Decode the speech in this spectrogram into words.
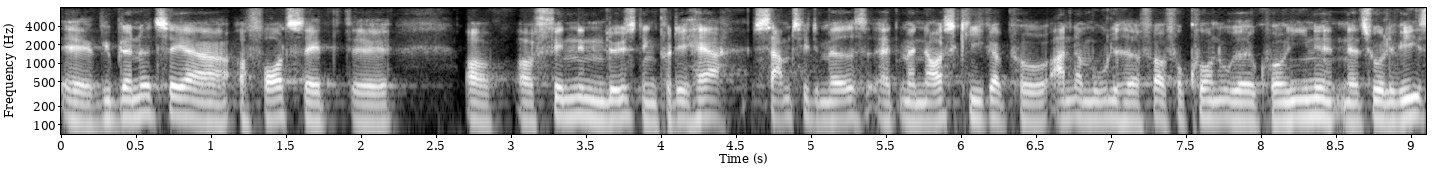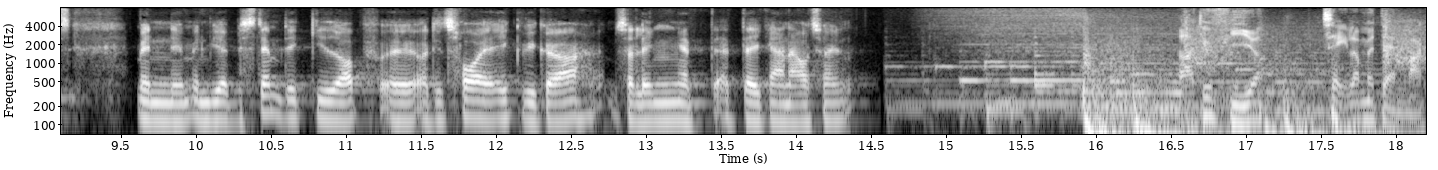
Øh, vi bliver nødt til at, at fortsætte øh, og, og finde en løsning på det her, samtidig med, at man også kigger på andre muligheder for at få korn ud af Ukraine, naturligvis. Men, øh, men vi har bestemt ikke givet op, øh, og det tror jeg ikke, vi gør, så længe at, at der ikke er en aftale. Radio 4 taler med Danmark.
